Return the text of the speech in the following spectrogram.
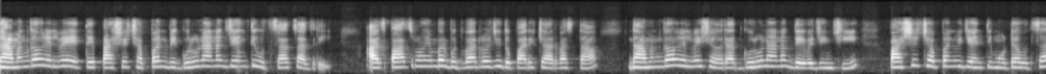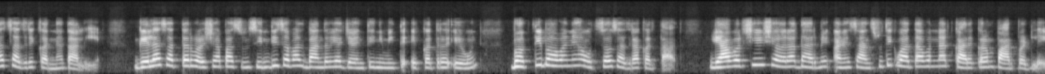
धामणगाव रेल्वे येथे पाचशे छप्पनवी गुरु नानक जयंती उत्साहात साजरी. आज पाच नोव्हेंबर बुधवार रोजी दुपारी चार वाजता धामणगाव रेल्वे शहरात गुरु नानक देवजींची पाचशे छप्पनवी जयंती मोठ्या उत्साहात साजरी करण्यात आली. गेल्या सत्तर वर्षापासून सिंधी समाज बांधव या जयंतीनिमित्त एकत्र येऊन भक्तिभावाने हा उत्सव साजरा करतात. यावर्षी शहरात धार्मिक आणि सांस्कृतिक वातावरणात कार्यक्रम पार पडले.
